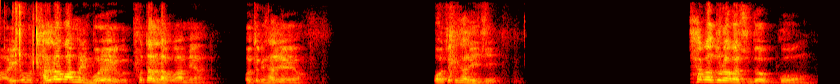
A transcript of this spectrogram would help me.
야, 이거 뭐 달라고 하면 뭐예요, 이거? 포 달라고 하면. 어떻게 살려요? 어떻게 살리지? 차가 돌아갈 수도 없고.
